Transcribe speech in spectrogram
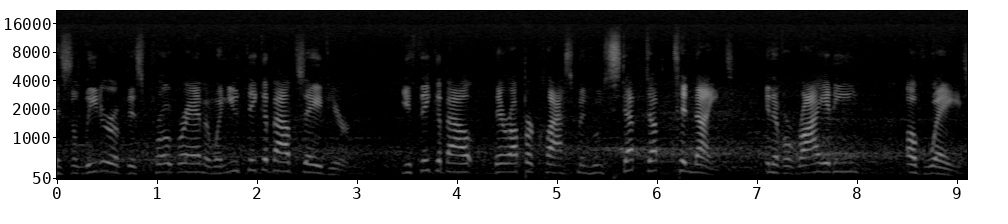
as the leader of this program. And when you think about Xavier, think about their upperclassmen who stepped up tonight in a variety of ways.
